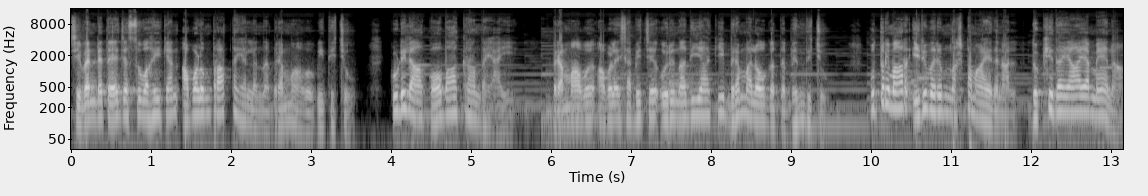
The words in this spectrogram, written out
ശിവന്റെ തേജസ് വഹിക്കാൻ അവളും പ്രാപ്തയല്ലെന്ന് ബ്രഹ്മാവ് വിധിച്ചു. കുടില കോപാക്രാന്തയായി. ബ്രഹ്മാവ് അവളെ ശപിച്ച് ഒരു നദിയാക്കി ബ്രഹ്മലോകത്ത് ബന്ധിച്ചു. പുത്രിമാർ ഇരുവരും നഷ്ടമായതിനാൽ ദുഃഖിതയായ മേന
